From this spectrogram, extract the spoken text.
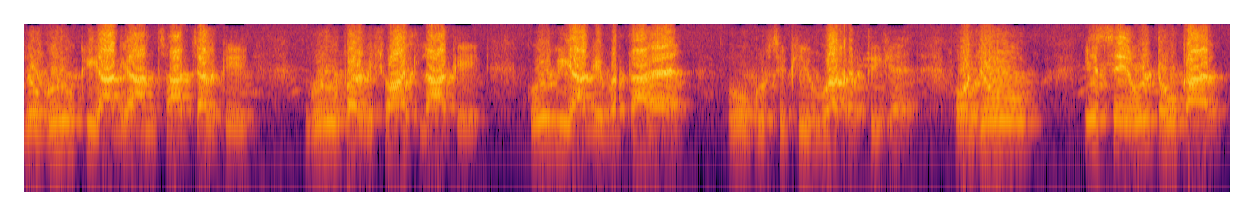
जो गुरु की आज्ञा अनुसार चल के, गुरु पर विश्वास ला के कोई भी आगे बढ़ता है, वो गुरसिखी हुआ करती है। और जो इससे उल्ट होकर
